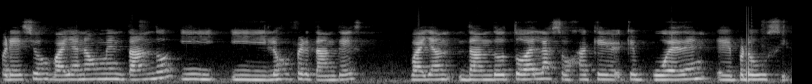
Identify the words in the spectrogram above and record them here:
precios vayan aumentando y, los ofertantes vayan dando toda la soja que, pueden eh, producir.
